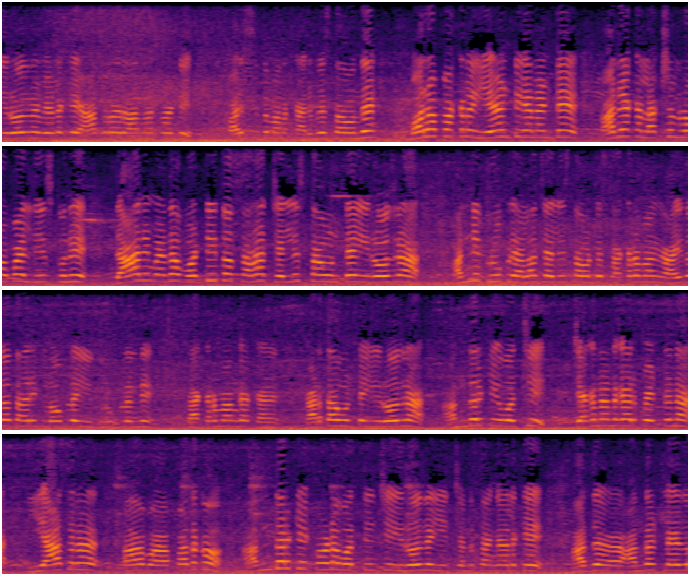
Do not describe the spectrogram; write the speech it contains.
ఈ రోజున వీళ్ళకి ఆసరా రానటువంటి పరిస్థితి మనకు కనిపిస్తూ ఉంది. మరో పక్కన ఏంటి అని అంటే అనేక లక్షల రూపాయలు తీసుకుని దాని మీద వడ్డీతో సహా చెల్లిస్తూ ఉంటే ఈ రోజున అన్ని గ్రూపులు ఎలా చెల్లిస్తూ ఉంటే సక్రమంగా ఐదో తారీఖు లోపల ఈ గ్రూపులన్నీ సక్రమంగా క- కడతా ఉంటే ఈ రోజున అందరికీ వచ్చి జగనన్న గారు పెట్టిన ఈ పథకం అందరికీ కూడా వర్తించి ఈ రోజున ఈ చిన్న సంఘాలకి అద అందట్లేదు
